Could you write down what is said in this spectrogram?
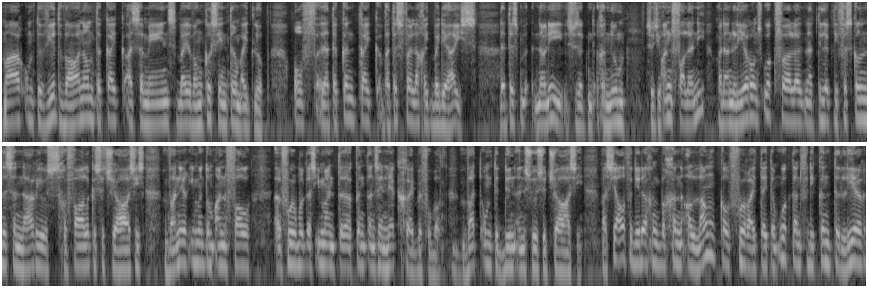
maar om te weet waarna om te kyk as 'n mens by 'n winkelsentrum uitloop of dat 'n kind kyk wat is veiligheid by die huis. Dit is nou nie soos ek genoem soos jy aanvalle nie, maar dan leer ons ook vir hulle natuurlik die verskillende scenario's, gevaarlike situasies wanneer iemand hom aanval, 'n voorbeeld as iemand 'n kind aan sy nek gryp byvoorbeeld, wat om te doen in so 'n situasie. Maar selfverdediging begin al lank al voor hy tyd om ook dan vir die kind te leer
